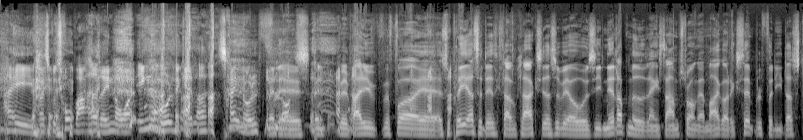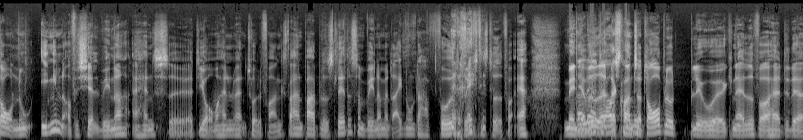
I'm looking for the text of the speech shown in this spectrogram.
Ja. Ej, man skulle tro, bare havde været inde over. Ingen af målene gælder. 3-0. Men, øh, men, men bare lige for øh, at supplere til det, Clark Clark siger, så vil jeg jo sige, netop med Lance Armstrong er et meget godt eksempel, fordi der står nu ingen officiel vinder af, hans, øh, af de år, hvor han vandt Tour de France. Der er han bare blevet slettet som vinder, men der er ikke nogen, der har fået prisen i stedet for. Ja. Men der jeg ved, at da Contador blev, blev øh, knaldet for at have det der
